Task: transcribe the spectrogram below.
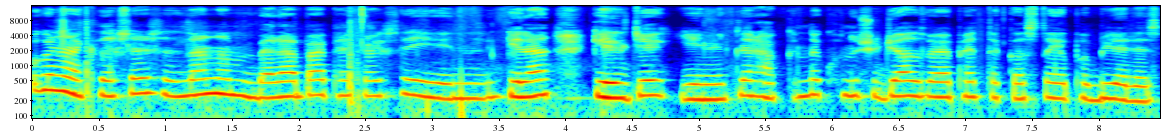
Bugün arkadaşlar sizlerle beraber PKX'ye gelen gelecek yenilikler hakkında konuşacağız ve pet yapabiliriz.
